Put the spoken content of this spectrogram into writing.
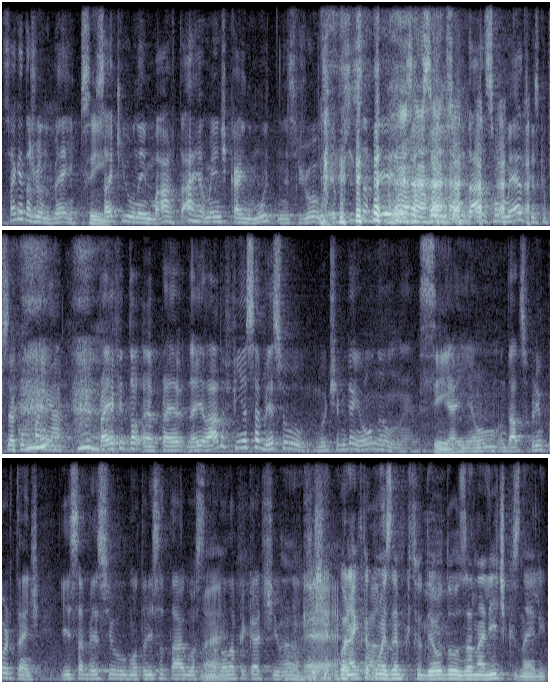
será que ele está jogando bem? Sim. Será que o Neymar está realmente caindo muito nesse jogo? Eu preciso saber, são, são dados, são métricas que eu preciso acompanhar. Para daí lá no fim é saber se o meu time ganhou ou não, né? Sim. E aí é um dado super importante. E saber se o motorista está gostando ou não do aplicativo. né? Acho que conecta com o exemplo que tu deu dos analytics, né? Ele,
